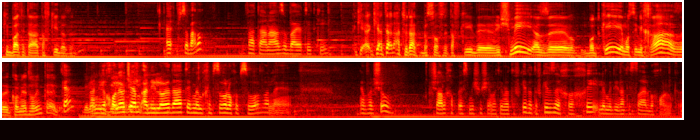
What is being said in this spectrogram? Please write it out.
קיבלת את התפקיד הזה. סבבה. והטענה הזו בעייתית כי? כי, כי הטענה, את יודעת, בסוף זה תפקיד רשמי, אז בודקים, עושים מכרז, כל מיני דברים כאלה. כן, אני יכול להיות שהם, אני לא יודעת אם הם חיפשו או לא חיפשו, אבל, אבל שוב, אפשר לחפש מישהו שמתאים לתפקיד. התפקיד הזה הכרחי למדינת ישראל בכל מקרה.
